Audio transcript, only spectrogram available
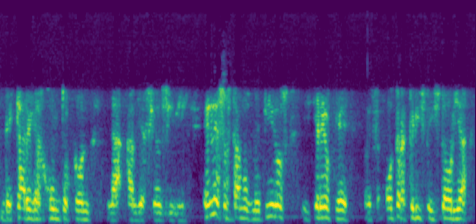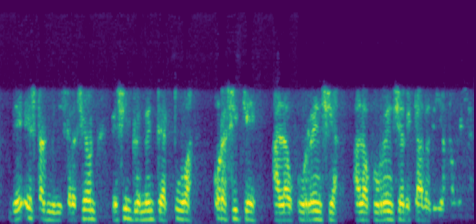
de carga junto con la aviación civil. En eso estamos metidos y creo que pues, otra triste historia de esta administración que simplemente actúa ahora sí que a la ocurrencia, a la ocurrencia de cada día, familia.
